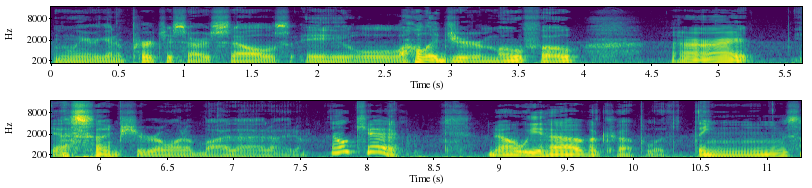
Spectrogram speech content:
we are going to purchase ourselves a Lolliger mofo. Alright, yes, I'm sure I want to buy that item. Okay, now we have a couple of things.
